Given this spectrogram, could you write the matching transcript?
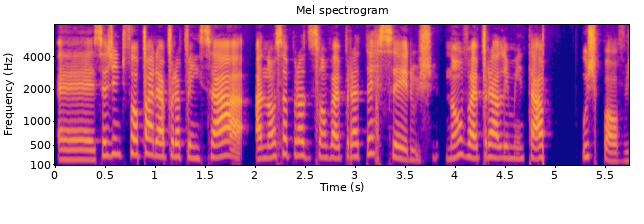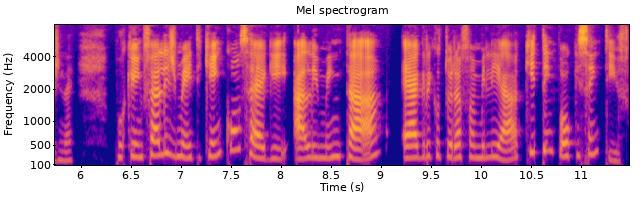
É, se a gente for parar para pensar, a nossa produção vai para terceiros, não vai para alimentar os povos, né? Porque, infelizmente, quem consegue alimentar é a agricultura familiar, que tem pouco incentivo.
